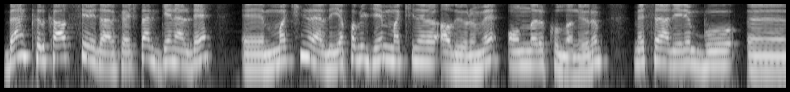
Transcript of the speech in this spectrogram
Ben 46 seviyede arkadaşlar genelde e, makinelerde yapabileceğim makineleri alıyorum ve onları kullanıyorum. Mesela diyelim bu e,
